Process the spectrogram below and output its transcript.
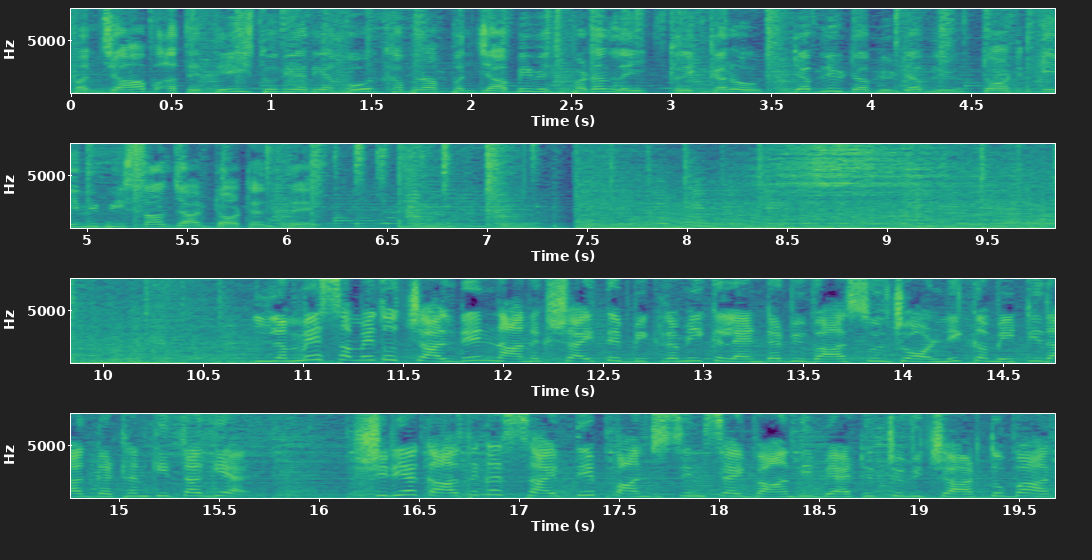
ਪੰਜਾਬ ਅਤੇ ਦੇਸ਼ ਦੁਨੀਆ ਦੀਆਂ ਹੋਰ ਖਬਰਾਂ ਪੰਜਾਬੀ ਵਿੱਚ ਪੜ੍ਹਨ ਲਈ ਕਲਿੱਕ ਕਰੋ www.avpsanja.in ਤੇ। ਲੰਮੇ ਸਮੇਂ ਤੋਂ ਚੱਲਦੇ ਨਾਨਕਸ਼ਾਹੀ ਤੇ ਬਿਕਰਮੀ ਕੈਲੰਡਰ ਵਿਵਾਦ ਸੁਲਝਾਉਣ ਲਈ ਕਮੇਟੀ ਦਾ ਗਠਨ ਕੀਤਾ ਗਿਆ ਹੈ। ਸ਼੍ਰੀ ਅਕਾਲ ਤਖਤ ਸਾਹਿਬ ਦੇ ਪੰਜ ਸਿੰਘ ਸਾਹਿਬਾਨ ਦੀ ਬੈਠਕ 'ਚ ਵਿਚਾਰ ਤੋਂ ਬਾਅਦ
